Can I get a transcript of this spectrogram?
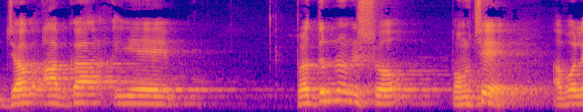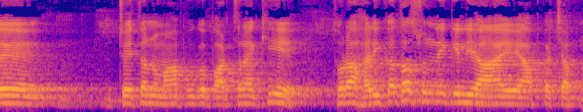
जब आपका ये प्रद्युम्न मिश्र पहुँचे, अब बोले, चैतन्य महाप्रभु को प्रार्थना किए थोड़ा हरिकथा सुनने के लिए आए आपका चरण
